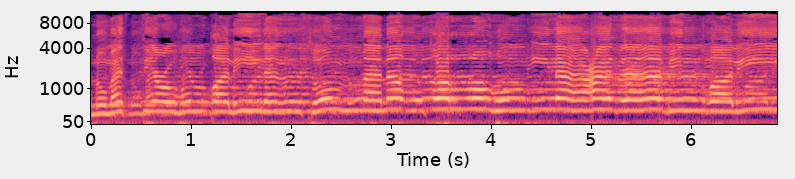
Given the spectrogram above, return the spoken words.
نمتعهم قليلا ثم نغطرهم إلى عذاب غليظ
